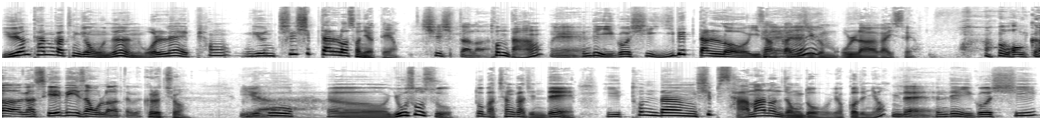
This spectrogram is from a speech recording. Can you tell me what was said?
유연탄 같은 경우는 원래 평균 70달러 선이었대요. 70달러. 톤당. 네. 근데 이것이 200달러 이상까지 네. 지금 올라가 있어요. 원가가 3배 이상 올라갔다고요? 그렇죠. 그리고 어 요소수 또 마찬가지인데 이 톤당 14만 원 정도였거든요. 네. 근데 이것이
